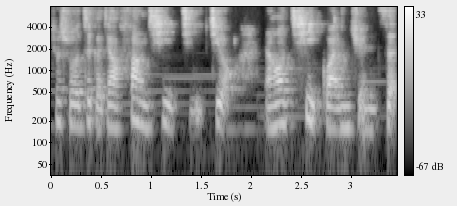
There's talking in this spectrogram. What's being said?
就说这个叫放弃急救，然后器官捐赠，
